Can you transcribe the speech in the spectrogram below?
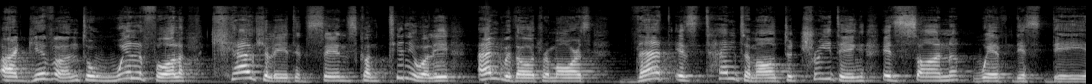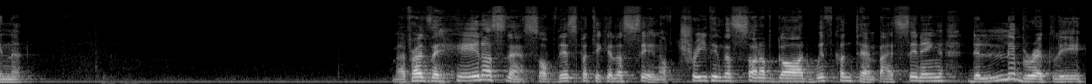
are given to willful, calculated sins continually and without remorse, that is tantamount to treating his son with disdain. My friends, the heinousness of this particular sin, of treating the Son of God with contempt by sinning deliberately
